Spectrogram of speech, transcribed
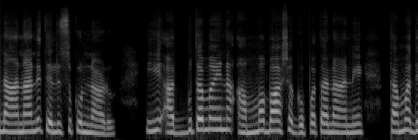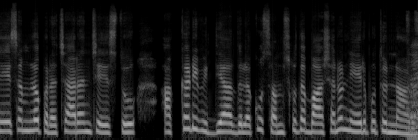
జ్ఞానాన్ని తెలుసుకున్నాడు. ఈ అద్భుతమైన అమ్మ భాష గొప్పతనాన్ని తమ దేశంలో ప్రచారం చేస్తూ అక్కడి విద్యార్థులకు సంస్కృత భాషను నేర్పుతున్నారు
